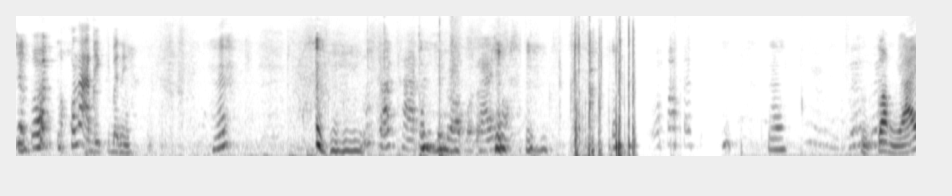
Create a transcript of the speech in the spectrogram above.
อย่ากดเอาคนละดิกบะนี่ฮะมันกัดขาดมันจะดอกบ่ไรเนาะถูกต้องยาย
